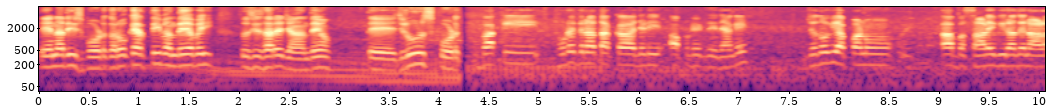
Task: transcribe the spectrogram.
ਤੇ ਇਹਨਾਂ ਦੀ ਸਪੋਰਟ ਕਰੋ। ਕਿਰਤੀ ਬੰਦੇ ਆ ਬਈ ਤੁਸੀਂ ਸਾਰੇ ਜਾਣਦੇ ਹੋ ਤੇ ਜਰੂਰ ਸਪੋਰਟ ਬਾਕੀ ਥੋੜੇ ਦਿਨਾਂ ਤੱਕ ਜਿਹੜੀ ਅਪਡੇਟ ਦੇ ਦਿਆਂਗੇ। ਜਦੋਂ ਵੀ ਆਪਾਂ ਨੂੰ ਆ ਬੱਸਾਂ ਵਾਲੇ ਵੀਰਾਂ ਦੇ ਨਾਲ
